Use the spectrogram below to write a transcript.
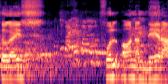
So guys, full on अंधेरा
